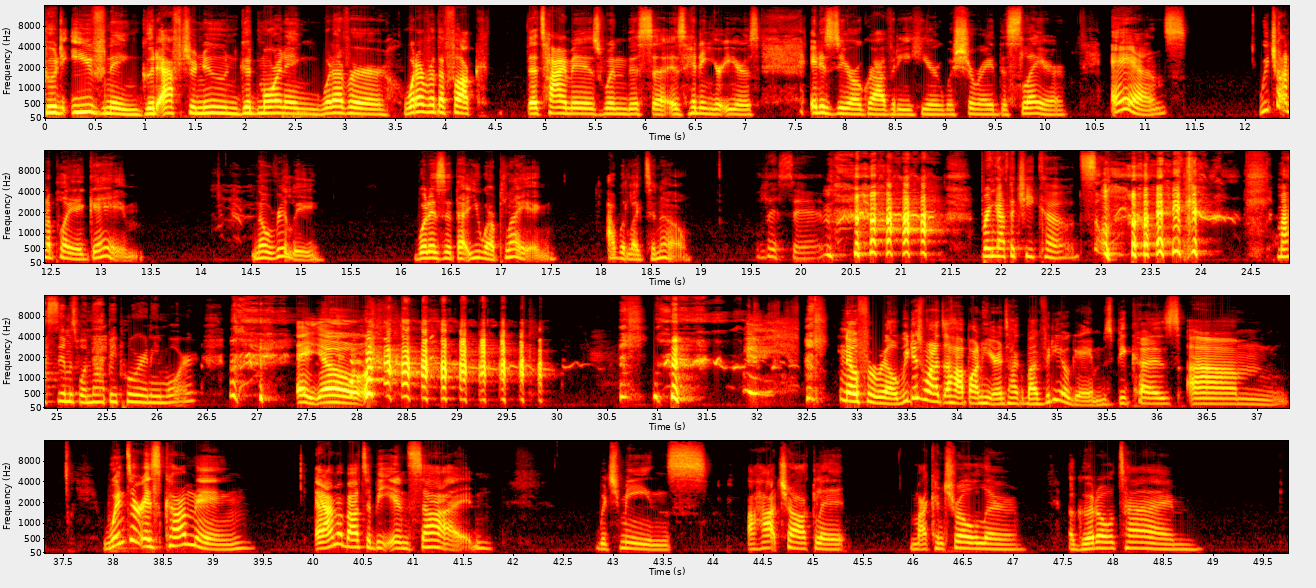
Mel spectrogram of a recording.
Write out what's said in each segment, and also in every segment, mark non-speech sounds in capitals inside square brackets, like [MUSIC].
Good evening, good afternoon, good morning, whatever, whatever the fuck the time is when this uh, is hitting your ears. It is Xero Gravity here with Sharai the Slayer, and we trying to play a game. No, really. What is it that you are playing? I would like to know. Listen, [LAUGHS] bring out the cheat codes. [LAUGHS] like, [LAUGHS] my Sims will not be poor anymore. Hey, yo. No, for real. We just wanted to hop on here and talk about video games because um winter is coming and I'm about to be inside, which means a hot chocolate, my controller, a good old time,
